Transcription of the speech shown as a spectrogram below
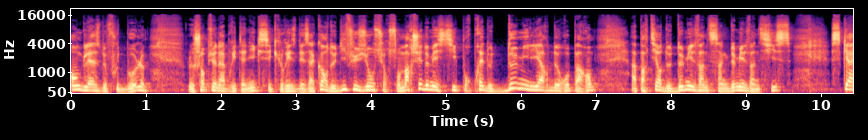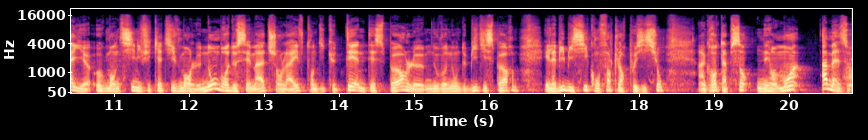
anglaise de football. Le championnat britannique sécurise des accords de diffusion sur son marché domestique pour près de 2 milliards d'euros par an à partir de 2025-2026. Sky augmente significativement le nombre de ses matchs en live, tandis que TNT Sport, le nouveau nom de BT Sport, et la BBC confortent leur position un grand absent néanmoins, Amazon.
